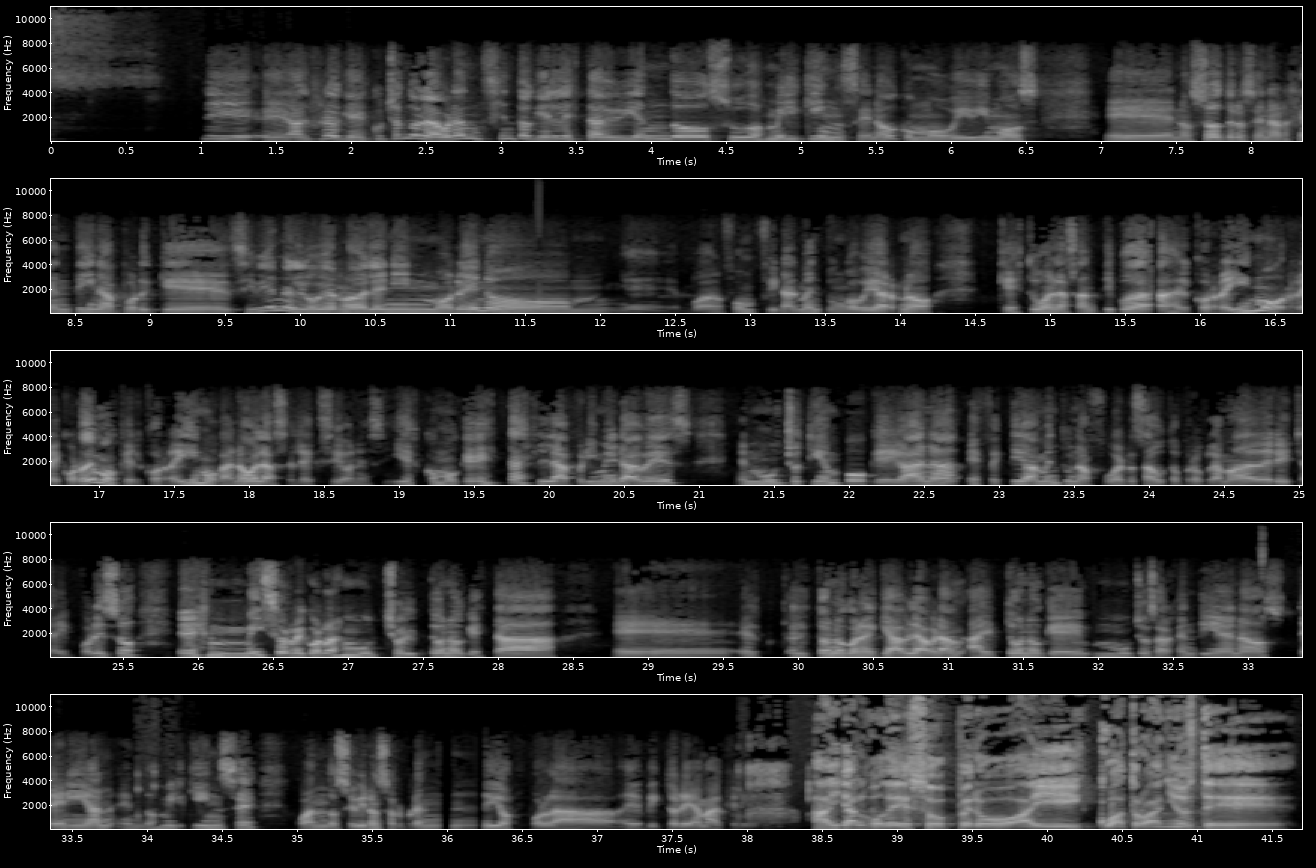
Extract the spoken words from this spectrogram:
Sí, eh, Alfredo, que escuchándole a Abraham siento que él está viviendo su 2015, ¿no? Como vivimos eh, nosotros en Argentina, porque si bien el gobierno de Lenín Moreno mm, eh, bueno, fue finalmente un gobierno que estuvo en las antípodas del correísmo, recordemos que el correísmo ganó las elecciones y es como que esta es la primera vez en mucho tiempo que gana efectivamente una fuerza autoproclamada de derecha y por eso me hizo recordar mucho el tono que está eh, el, tono con el que habla Abraham al tono que muchos argentinos tenían en 2015 cuando se vieron sorprendidos por la eh, victoria de Macri. Hay algo de eso, pero hay cuatro años de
